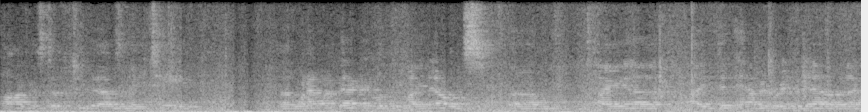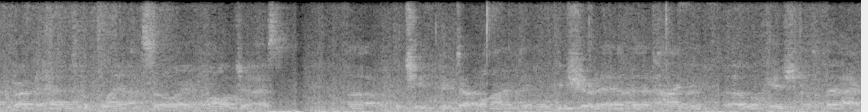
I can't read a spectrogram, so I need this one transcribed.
August of 2018. Uh, When I went back and looked at my notes, um, I uh, I didn't have it written down, and I forgot to add it to the plan, so I apologize. Uh, The chief picked up on it, and we'll be sure to add that hydrant uh, location in the back.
